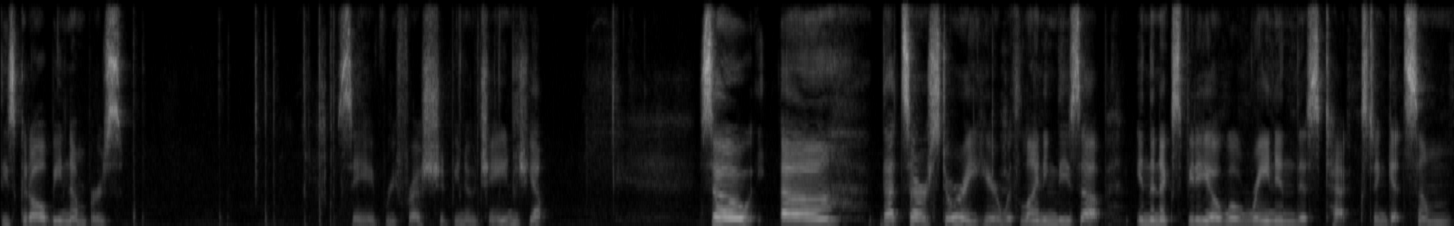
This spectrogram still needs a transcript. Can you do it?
These could all be numbers. Save, refresh, should be no change. Yep. So uh, that's our story here with lining these up. In the next video, we'll rein in this text and get some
